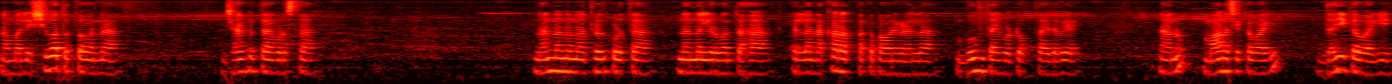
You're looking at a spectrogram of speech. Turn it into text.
ನಮ್ಮಲ್ಲಿ ಶಿವ ತತ್ವವನ್ನು ಜಾಗೃತಗೊಳಿಸ್ತಾ, ನನ್ನನ್ನು ನಾನು ತಿಳಿದುಕೊಳ್ತಾ, ನನ್ನಲ್ಲಿರುವಂತಹ ಎಲ್ಲ ನಕಾರಾತ್ಮಕ ಭಾವನೆಗಳೆಲ್ಲ ಭೂಮಿ ತಾಯಿ ಹೊರಟು ಹೋಗ್ತಾ ಇದ್ದಾವೆ. ನಾನು ಮಾನಸಿಕವಾಗಿ, ದೈಹಿಕವಾಗಿ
